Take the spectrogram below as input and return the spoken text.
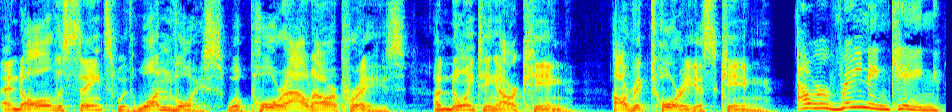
And all the saints with one voice will pour out our praise, anointing our King, our victorious King, Our reigning King,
